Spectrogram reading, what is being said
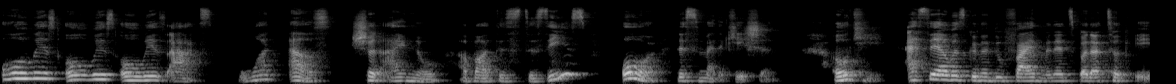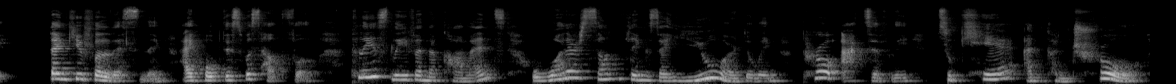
Always, always, always ask, what else should I know about this disease or this medication? Okay, I say I was going to do five minutes, but I took eight. Thank you for listening. I hope this was helpful. Please leave in the comments what are some things that you are doing proactively to care and control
